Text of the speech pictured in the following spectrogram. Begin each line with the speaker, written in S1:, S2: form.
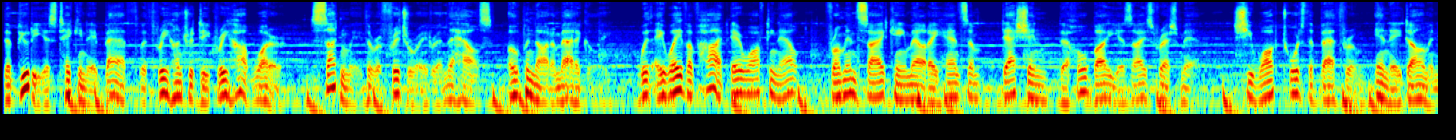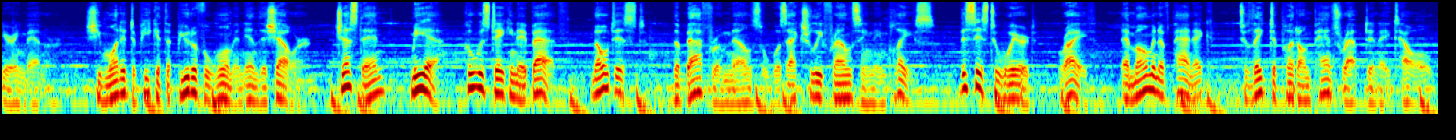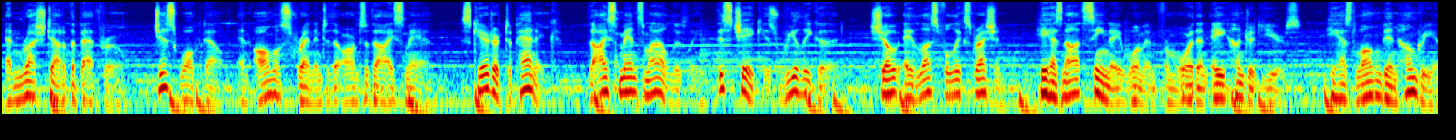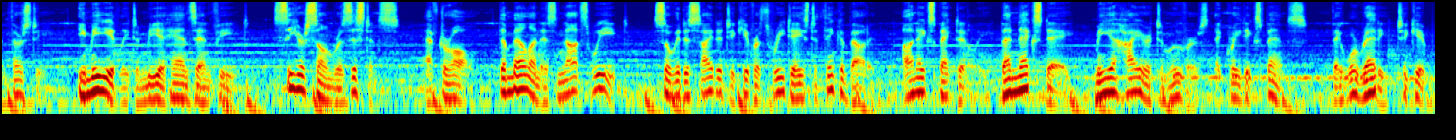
S1: The beauty is taking a bath with 300 degree hot water. Suddenly, the refrigerator in the house opened automatically. With a wave of hot air wafting out, from inside came out a handsome, dashing, the whole body is ice fresh man. She walked towards the bathroom in a domineering manner. She wanted to peek at the beautiful woman in the shower. Just then, Mia, who was taking a bath, noticed the bathroom nozzle was actually flouncing in place. This is too weird, right? A moment of panic, too late to put on pants wrapped in a towel and rushed out of the bathroom. Just walked out and almost ran into the arms of the Iceman. Scared her to panic. The Iceman smiled littlely. This Jake is really good. Showed a lustful expression. He has not seen a woman for more than 800 years. He has long been hungry and thirsty. Immediately to Mia hands and feet. See her some resistance. After all, the melon is not sweet. So he decided to give her three days to think about it. Unexpectedly, the next day, Mia hired two movers at great expense. They were ready to give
